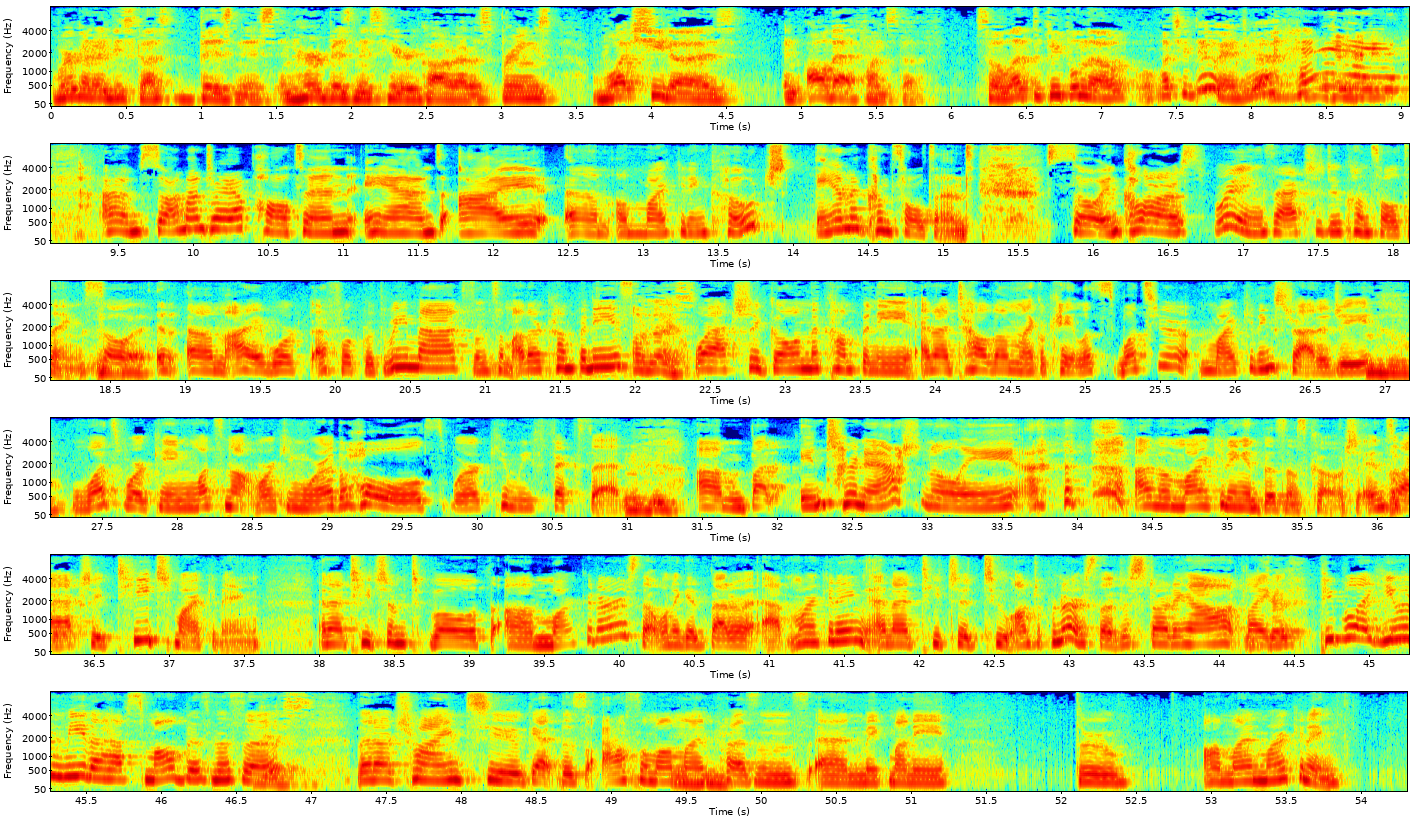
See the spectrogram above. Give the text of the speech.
we're going to discuss business and her business here in Colorado Springs, what she does, and all that fun stuff. So let the people know what you do, Andrea. Hey, um, so I'm Andrea Palton, and I am a marketing coach and a consultant. So in Colorado Springs, I actually do consulting. So Mm-hmm. um, I worked, I've worked with Remax and some other companies. Oh, nice. Where I actually go in the company and I tell them like, okay, let's. What's your marketing strategy? Mm-hmm. What's working? What's not working? Where are the holes? Where can we fix it? Mm-hmm. Um, but internationally, I'm a marketing and business coach, and so Okay. I actually teach marketing, and I teach them to both um, marketers that want to get better at marketing, and I teach it to entrepreneurs that are just starting out, like Okay. people like you and me that have small businesses Yes. that are trying to get this awesome online Mm-hmm. presence and make money through online marketing.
